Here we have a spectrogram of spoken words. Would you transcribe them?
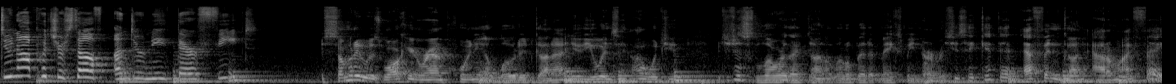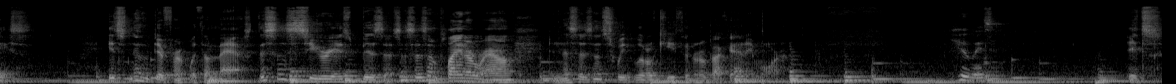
Do not put yourself underneath their feet. If somebody was walking around pointing a loaded gun at you, you wouldn't say, "Oh, would you would you just lower that gun a little bit? It makes me nervous." You say, "Get that effing gun out of my face." It's no different with a mask. This is serious business. This isn't playing around, and this isn't sweet little Keith and Rebecca anymore. Who is it? It's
